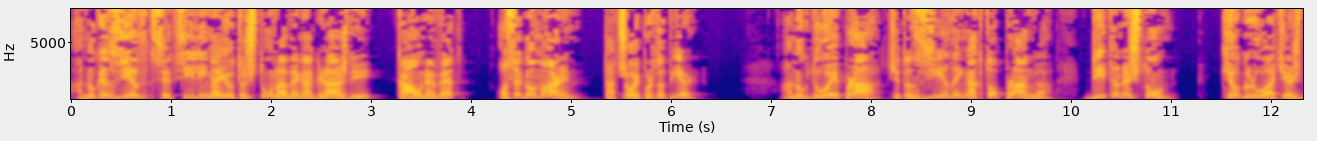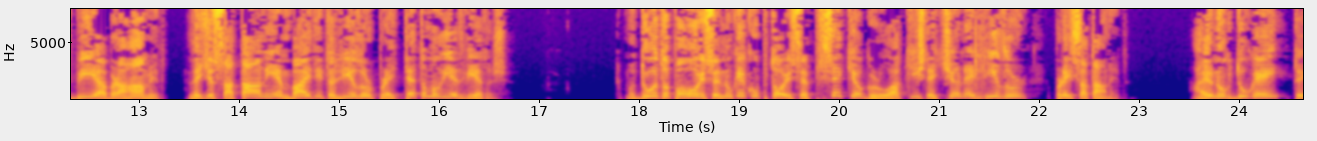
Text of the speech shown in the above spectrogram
a nuk e zgjidh secili nga ju të shtunave nga grazhdi kaun e vet ose gomarin ta çojë për të pirë? A nuk duhej pra që të zgjidhej nga këto pranga ditën e shtunë? Kjo grua që është bijë e Abrahamit dhe që satani e mbajti të lidhur prej 18 vjetësh. Më duhet të pohoj se nuk e kuptoj se pse kjo grua kishte qenë e lidhur prej satanit. Ajo nuk dukej të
